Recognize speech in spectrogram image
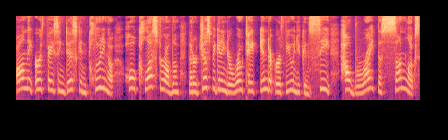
on the Earth facing disk, including a whole cluster of them that are just beginning to rotate into Earth view, and you can see how bright the sun looks.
